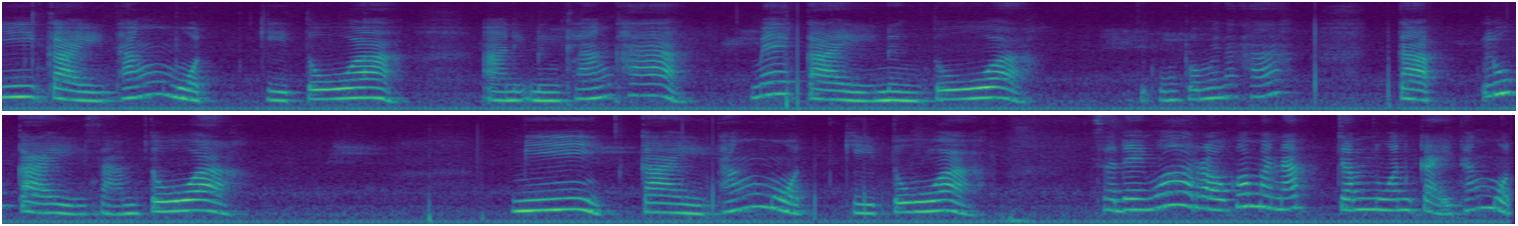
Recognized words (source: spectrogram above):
มีไก่ทั้งหมดกี่ตัว อ่านอีกหนึ่งครั้งค่ะ แม่ไก่หนึ่งตัวติดวงกลมไว้นะคะ กับลูกไก่สามตัว มีไก่ทั้งหมดกี่ตัว แสดงว่าเราก็มานับจำนวนไก่ทั้งหมด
